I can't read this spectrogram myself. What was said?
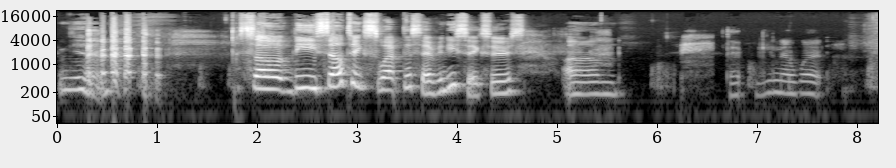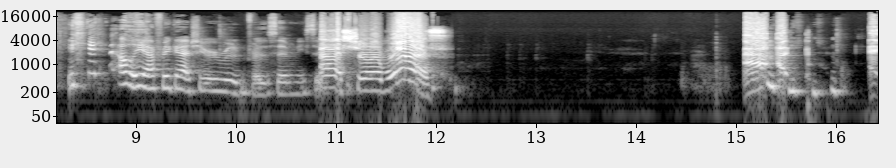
Yeah. so the Celtics swept the 76ers. Um, that, you know what? oh, yeah, I forgot you were rooting for the 76ers. I sure was. I, I,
